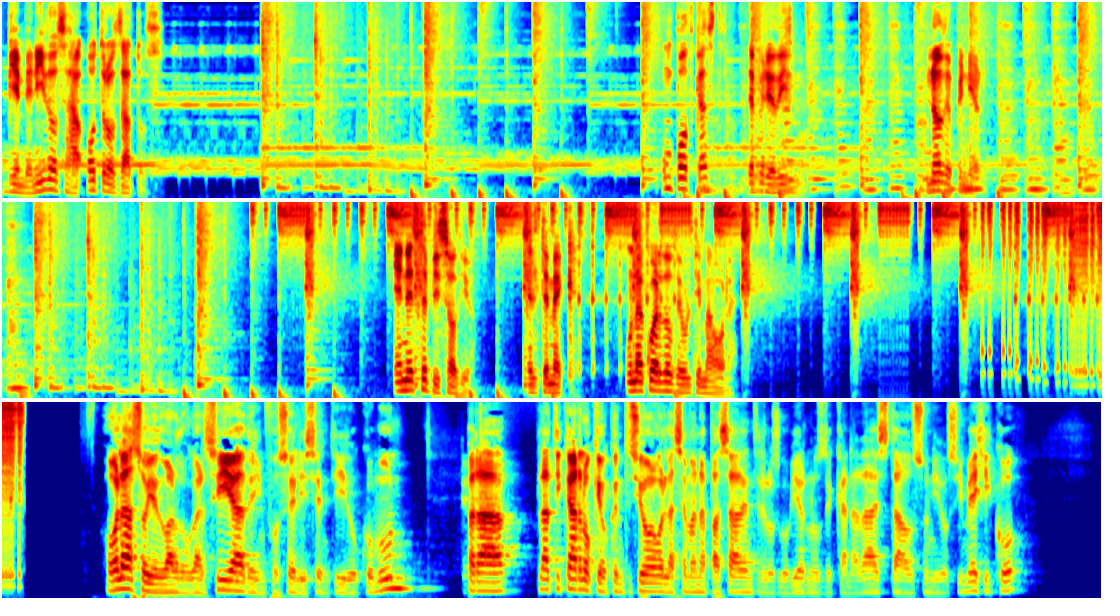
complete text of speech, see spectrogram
Bienvenidos a Otros Datos. Un podcast de periodismo, no de opinión. En este episodio, el TEMEC, un acuerdo de última hora. Hola, soy Eduardo García de Infocel y Sentido Común. Para platicar lo que aconteció la semana pasada entre los gobiernos de Canadá, Estados Unidos y México,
